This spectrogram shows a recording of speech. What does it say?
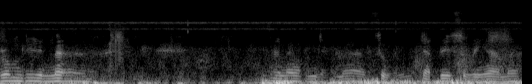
ร่มรื่นหน้าน่านั่งเป็นอย่างมากสวยจัดได้สวยงามมาก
